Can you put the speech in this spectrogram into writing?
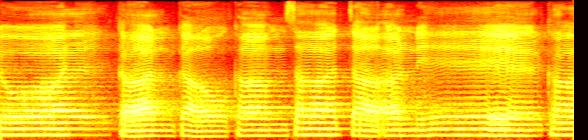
ด้วยการเก่าคำสัจจะนี้ข้า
